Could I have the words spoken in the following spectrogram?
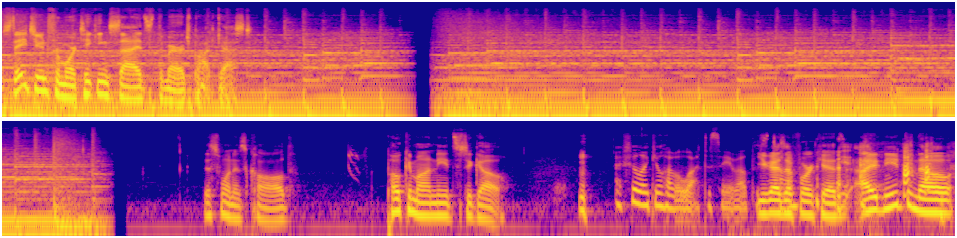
Stay tuned for more Taking Sides, the Marriage Podcast. This one is called Pokemon Needs to Go. I feel like you'll have a lot to say about this. You guys Tom. have four kids. I need to know.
